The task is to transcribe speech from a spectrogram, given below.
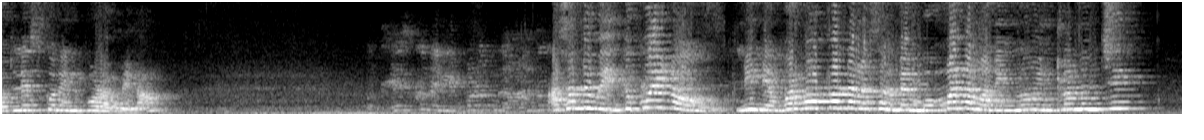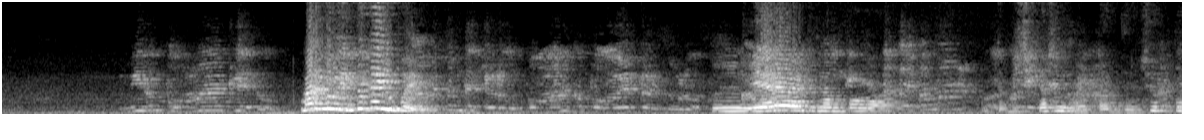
వదిలేసుకొని వెళ్ళిపోవడమేనా? అసలు నువ్వు ఎందుకు పోయినావు? నేను ఎవరు పొమ్మన్నారు అసలు? మేము బొమ్మన్నామా నిన్ను ఇంట్లో నుంచి? మరి నువ్వు ఎందుకు వెళ్ళిపోయావు? చెబుతుంటే చూడు పొమ్మనక పోగొట్టాడు చూడు ఏరే పెట్టినాం పోవా? ఎవరు డిస్కషన్ పెట్టద్దు. చెప్పు.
